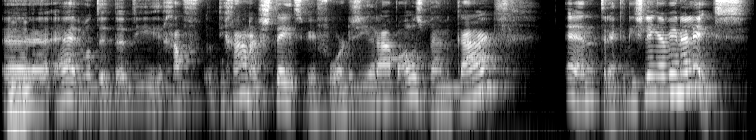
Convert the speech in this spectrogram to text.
Uh, mm -hmm. hè, want die gaan, die gaan er steeds weer voor. Dus die rapen alles bij elkaar en trekken die slinger weer naar links.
